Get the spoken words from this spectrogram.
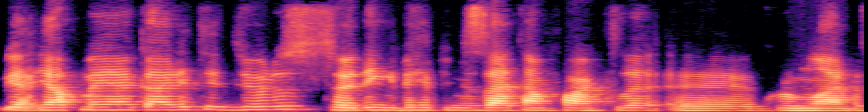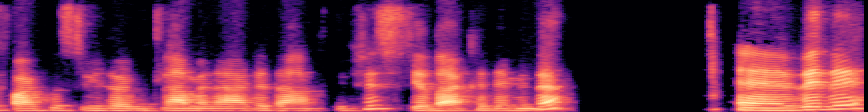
yapmaya gayret ediyoruz. Söylediğim gibi hepimiz zaten farklı e, kurumlarda, farklı sivil örgütlenmelerde de aktifiz ya da akademide. E, ve de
